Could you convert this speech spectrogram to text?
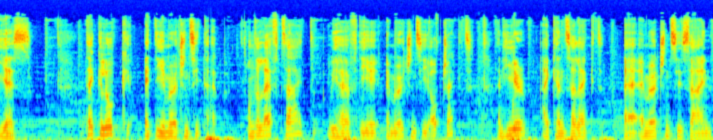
Yes. Take a look at the emergency tab. On the left side we have the emergency object and here I can select an emergency sign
